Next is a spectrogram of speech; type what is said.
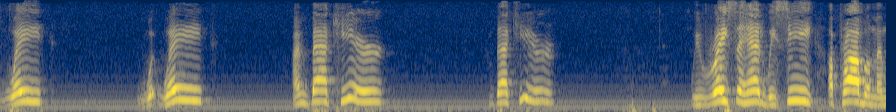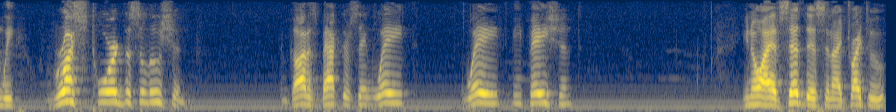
Wait, wait, I'm back here. I'm back here. We race ahead, we see a problem, and we rush toward the solution. And God is back there saying, Wait, Wait, be patient. You know, I have said this, and I try to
